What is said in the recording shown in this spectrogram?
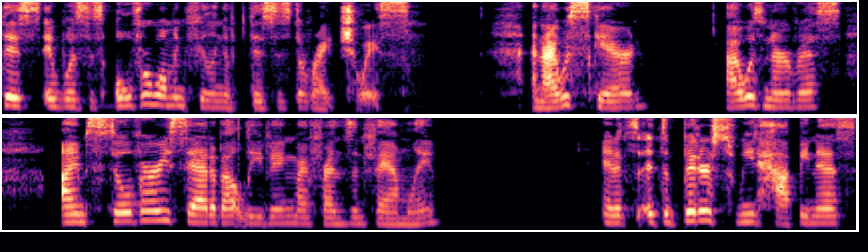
this it was this overwhelming feeling of this is the right choice. And I was scared. I was nervous. I'm still very sad about leaving my friends and family. And it's it's a bittersweet happiness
